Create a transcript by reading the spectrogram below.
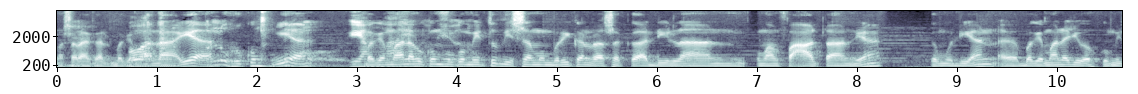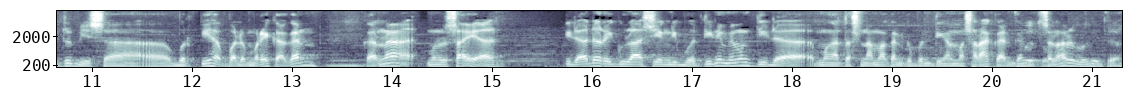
masyarakat hmm. bagaimana oh, ya perlu hukum iya bagaimana hukum-hukum itu bisa memberikan rasa keadilan kemanfaatan ya kemudian eh, bagaimana juga hukum itu bisa eh, berpihak pada mereka kan? Hmm. karena menurut saya tidak ada regulasi yang dibuat ini memang tidak mengatasnamakan kepentingan masyarakat kan? Betul. selalu begitu.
